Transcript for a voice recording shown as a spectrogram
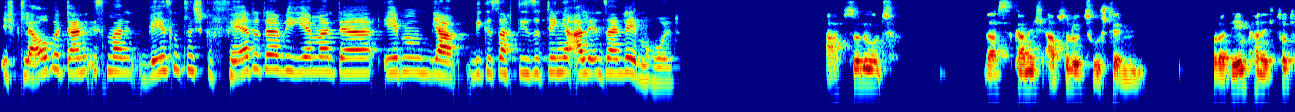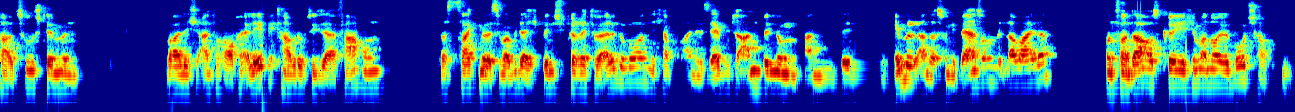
Ich glaube, dann ist man wesentlich gefährdeter wie jemand, der eben, ja, wie gesagt, diese Dinge alle in sein Leben holt. Absolut. Das kann ich absolut zustimmen. Oder dem kann ich total zustimmen, weil ich einfach auch erlebt habe durch diese Erfahrung. Das zeigt mir das immer wieder. Ich bin spirituell geworden. Ich habe eine sehr gute Anbindung an den Himmel, an das Universum mittlerweile und von da aus kriege ich immer neue Botschaften.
